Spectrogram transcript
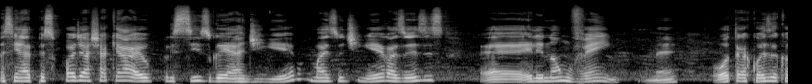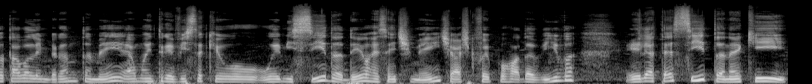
assim, a pessoa pode achar que ah, eu preciso ganhar dinheiro, mas o dinheiro às vezes é, ele não vem, né? Outra coisa que eu tava lembrando também é uma entrevista que o, o Emicida deu recentemente, acho que foi por Roda Viva. Ele até cita, né, que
